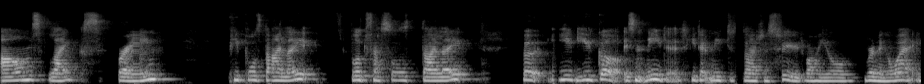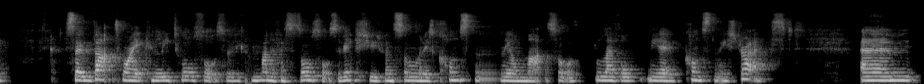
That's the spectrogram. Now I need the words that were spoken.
arms legs brain pupils dilate blood vessels dilate but you, your gut isn't needed. You don't need to digest food while you're running away. So that's why it can lead to all sorts of, it can manifest as all sorts of issues when someone is constantly on that sort of level, you know, constantly stressed. Um,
